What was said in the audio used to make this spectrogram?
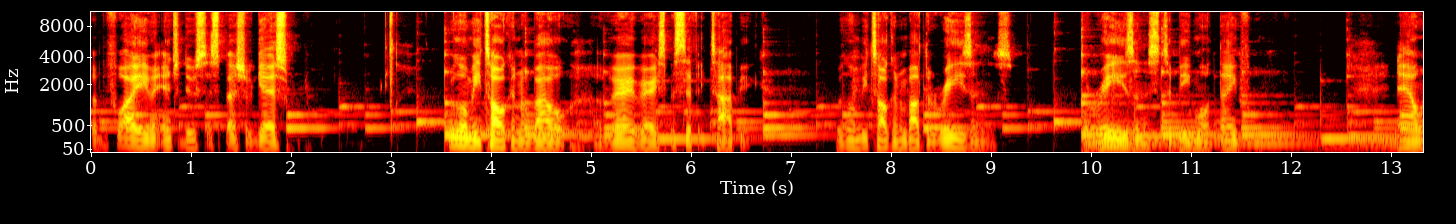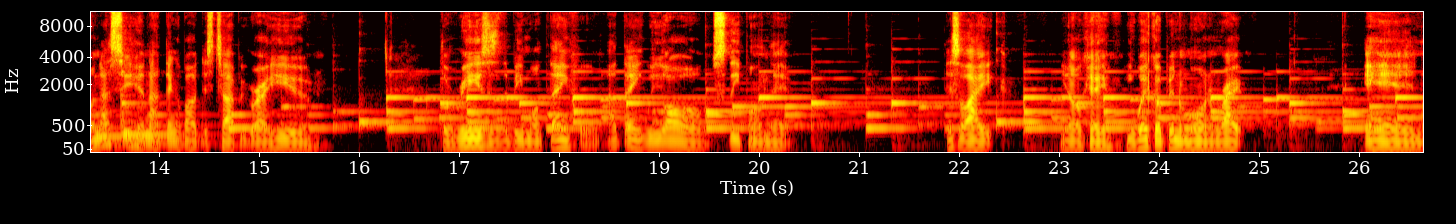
But before I even introduce this special guest, we're going to be talking about a very, very specific topic. We're going to be talking about the reasons, the reasons to be more thankful. Now, when I sit here and I think about this topic right here, the reasons to be more thankful, I think we all sleep on that. It's like, you know, okay, you wake up in the morning, right? And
